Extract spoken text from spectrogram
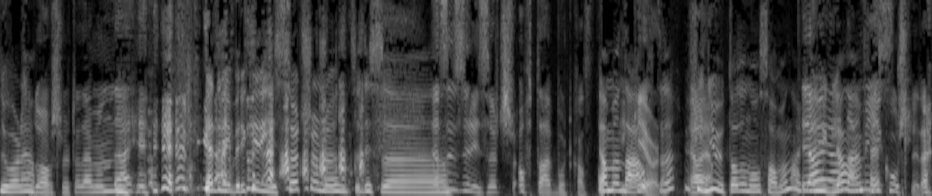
Du var det, Så du avslørte det. Men det er helt greit. Jeg driver ikke research, skjønner du, til disse Jeg syns research ofte er bortkasta. Ja, men det er gjør ofte det. Vi Ja, finner ja. jo ut av det nå sammen. Er ikke Ja, det hyggelig? Ja, det er er mye fest. koseligere.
